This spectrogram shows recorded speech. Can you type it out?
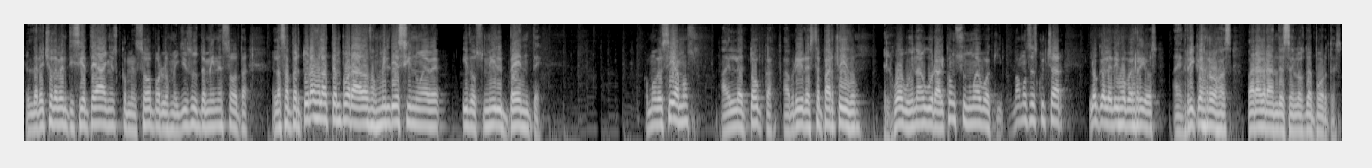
el derecho de 27 años comenzó por los mellizos de Minnesota en las aperturas de las temporadas 2019 y 2020. Como decíamos, a él le toca abrir este partido, el juego inaugural, con su nuevo equipo. Vamos a escuchar lo que le dijo Berríos a Enrique Rojas para Grandes en los Deportes.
